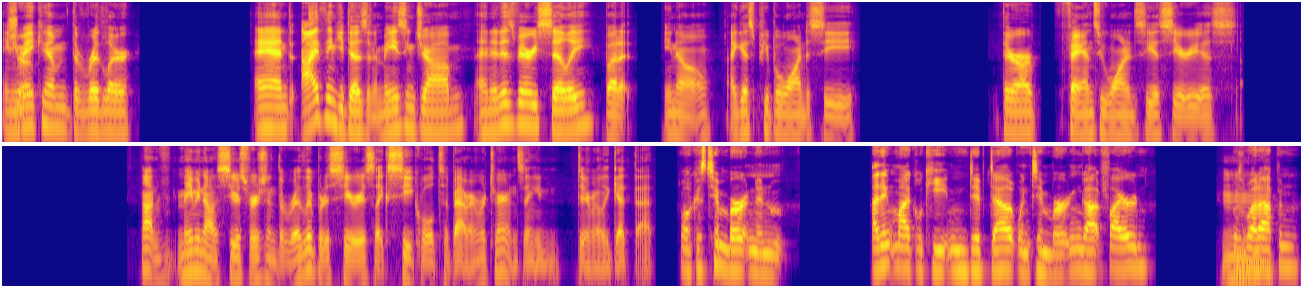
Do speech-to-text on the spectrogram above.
And you make him the Riddler. And I think he does an amazing job, and it is very silly, but you know, I guess people wanted to see there are fans who wanted to see a serious not maybe not a serious version of the Riddler, but a serious like sequel to Batman Returns, and you didn't really get that. Well, because Tim Burton and I think Michael Keaton dipped out when Tim Burton got fired. Was what Mhm. happened.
